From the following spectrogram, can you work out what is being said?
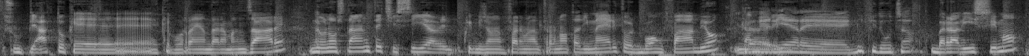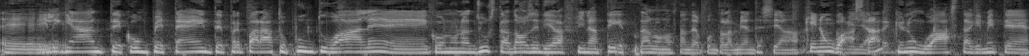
sul piatto che, che vorrai andare a mangiare, nonostante ci sia, qui bisogna fare un'altra nota di merito, il buon Fabio, il- Cameriere di fiducia, bravissimo, eh, elegante, competente, preparato, puntuale con una giusta dose di raffinatezza, nonostante appunto l'ambiente sia Che non guasta. che non guasta, che mette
